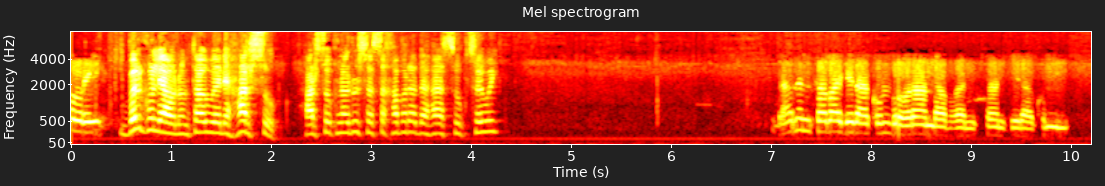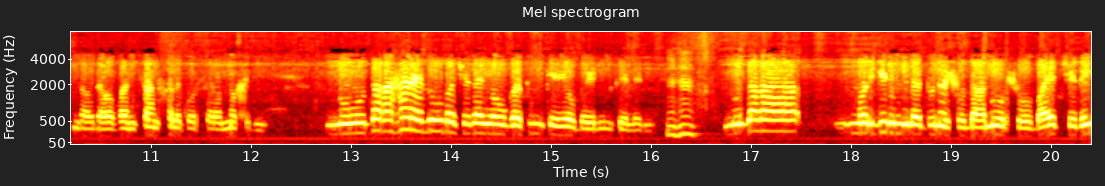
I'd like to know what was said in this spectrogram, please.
اوري بالکل اورم تا ویل هر څوک هر څوک نه روسه څه خبره ده هر څوک څه وي دا نن سبا چې دا کوم بحران د افغانستان کې دا کوم د افغانستان خلک ورسره مخ دي نو دا هر لوبه چې دا یو غټونکې یو بایلونکې لري نو دا مرګري ملتونه شو دا نور شو باید چې دی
